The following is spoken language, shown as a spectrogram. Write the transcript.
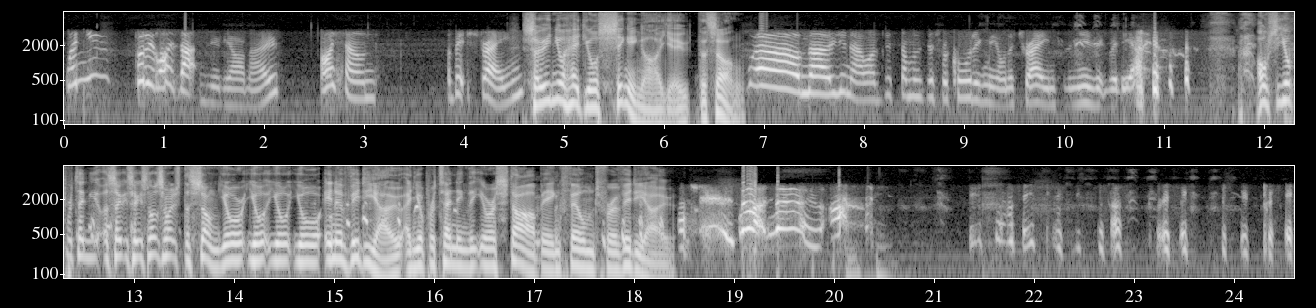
when you put it like that, Giuliano, I sound a bit strange. So in your head, you're singing, are you, the song? Well, no, you know, I'm just someone's just recording me on a train for the music video. Oh, so you're pretending. So, so it's not so much the song. You're you're you're you're in a video, and you're pretending that you're a star being filmed for a video. no, no. it's making me sound really stupid.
